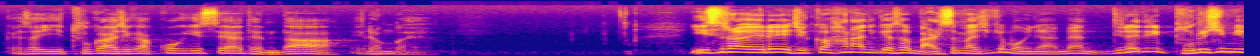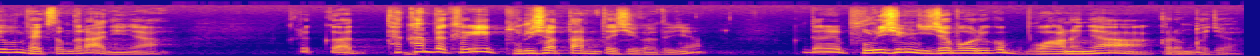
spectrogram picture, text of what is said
그래서 이 두 가지가 꼭 있어야 된다 이런 거예요. 이스라엘에 지금 하나님께서 말씀하신 게 뭐냐면 니네들이 부르심 입은 백성들 아니냐. 그러니까 택한 백성이 부르셨다는 뜻이거든요. 근데 부르심 잊어버리고 뭐 하느냐 그런 거죠.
